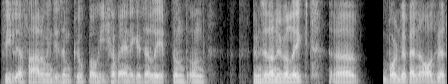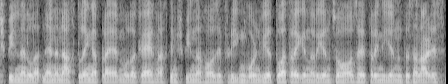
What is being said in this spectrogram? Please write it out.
viel Erfahrung in diesem Club. Auch ich habe einiges erlebt und, und wir haben sie dann überlegt, äh, wollen wir bei den Auswärtsspielen eine, Nacht länger bleiben oder gleich nach dem Spiel nach Hause fliegen? Wollen wir dort regenerieren, zu Hause trainieren? Und das sind alles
